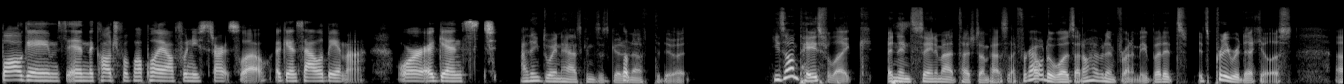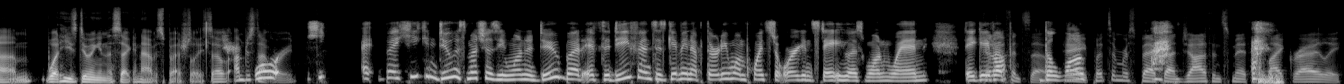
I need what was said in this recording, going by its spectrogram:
ball games in the college football playoff when you start slow against Alabama or against I think Dwayne Haskins is good enough to do it. He's on pace for like an insane amount of touchdown passes. I forgot what it was. I don't have it in front of me, but it's it's pretty ridiculous. Um, what he's doing in the second half, especially. So I'm just not Well, worried. I- but he can do as much as he want to do. But if the defense is giving up 31 points to Oregon State, who has one win, they gave Good up. offense though. the hey, long- put some respect on Jonathan Smith and Mike Riley,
